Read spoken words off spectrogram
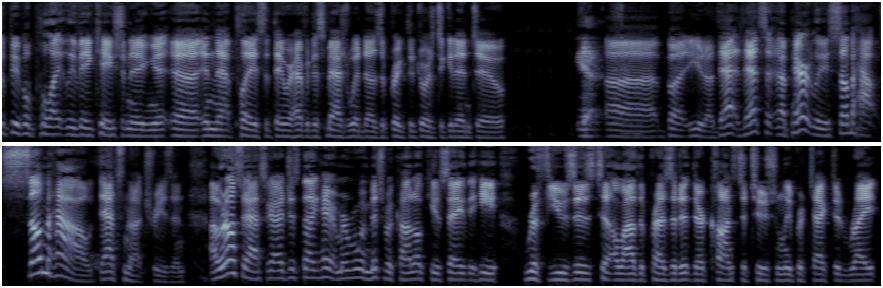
some people politely vacationing uh, in that place that they were having to smash windows and break their doors to get into. Yeah. Uh, but you know that that's apparently somehow somehow that's not treason. I would also ask. I'd just be like, hey, remember when Mitch McConnell keeps saying that he refuses to allow the president their constitutionally protected right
